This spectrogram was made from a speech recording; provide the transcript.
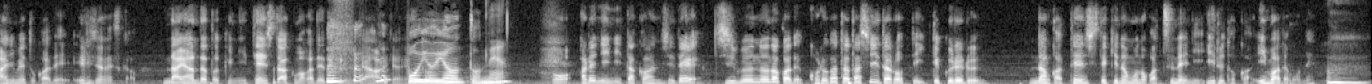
アニメとかでいるじゃないですか。悩んだ時に天使と悪魔が出てくるみたいなのあるじゃないですか。ぼよよんとね。そうあれに似た感じで自分の中でこれが正しいだろうって言ってくれるなんか天使的なものが常にいるとか今でもね。うん。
